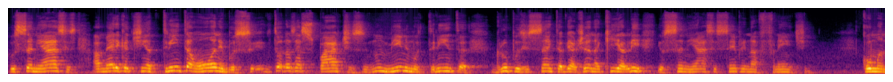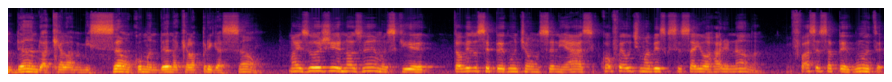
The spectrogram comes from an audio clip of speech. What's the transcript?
os sannyasis, a América tinha 30 ônibus em todas as partes, no mínimo 30 grupos de sangue viajando aqui e ali, e os sannyasis sempre na frente, comandando aquela missão, comandando aquela pregação. Mas hoje nós vemos que talvez você pergunte a um sannyasi qual foi a última vez que você saiu a Harinama? Faça essa pergunta.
